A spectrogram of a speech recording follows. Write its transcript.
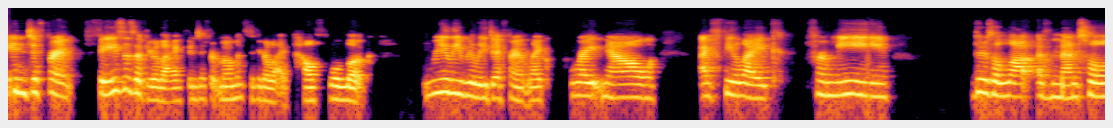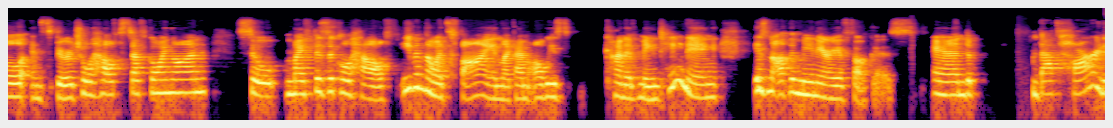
in different phases of your life, in different moments of your life, health will look really, really different. Like right now, I feel like for me, there's a lot of mental and spiritual health stuff going on. So my physical health, even though it's fine, like I'm always kind of maintaining, is not the main area of focus. And that's hard.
